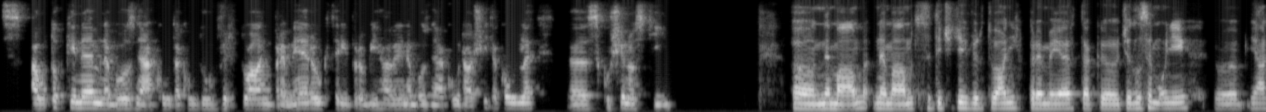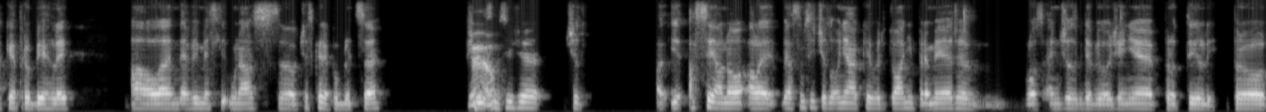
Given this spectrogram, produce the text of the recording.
s autokinem nebo s nějakou takovou tu virtuální premiérou, který probíhaly, nebo s nějakou další takovouhle e, zkušeností? Uh, nemám, nemám. Co se týče těch virtuálních premiér, tak četl jsem o nich, uh, nějaké proběhly, ale nevím, jestli u nás v České republice. Všiml jsem si, že, že asi ano, ale já jsem si četl o nějaké virtuální premiéře Los Angeles, kde vyloženě pro, ty, pro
